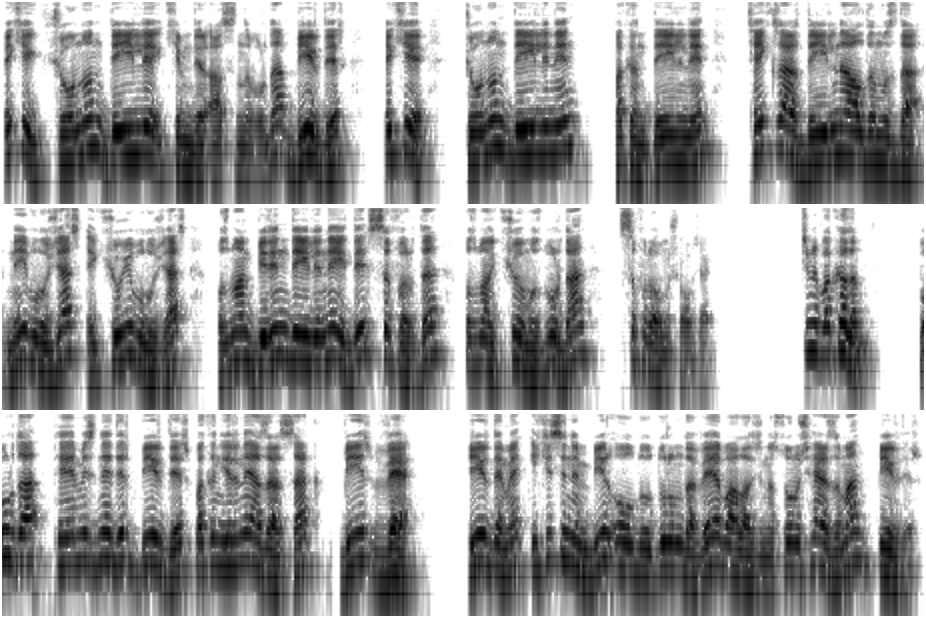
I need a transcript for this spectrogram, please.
Peki Q'nun değili kimdir aslında burada? 1'dir. Peki Q'nun değilinin bakın değilinin tekrar değilini aldığımızda neyi bulacağız? E Q'yu bulacağız. O zaman 1'in değili neydi? 0'dı. O zaman Q'muz buradan 0 olmuş olacak. Şimdi bakalım. Burada P'miz nedir? 1'dir. Bakın yerine yazarsak 1 ve 1 demek ikisinin 1 olduğu durumda V bağlacına sonuç her zaman 1'dir.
